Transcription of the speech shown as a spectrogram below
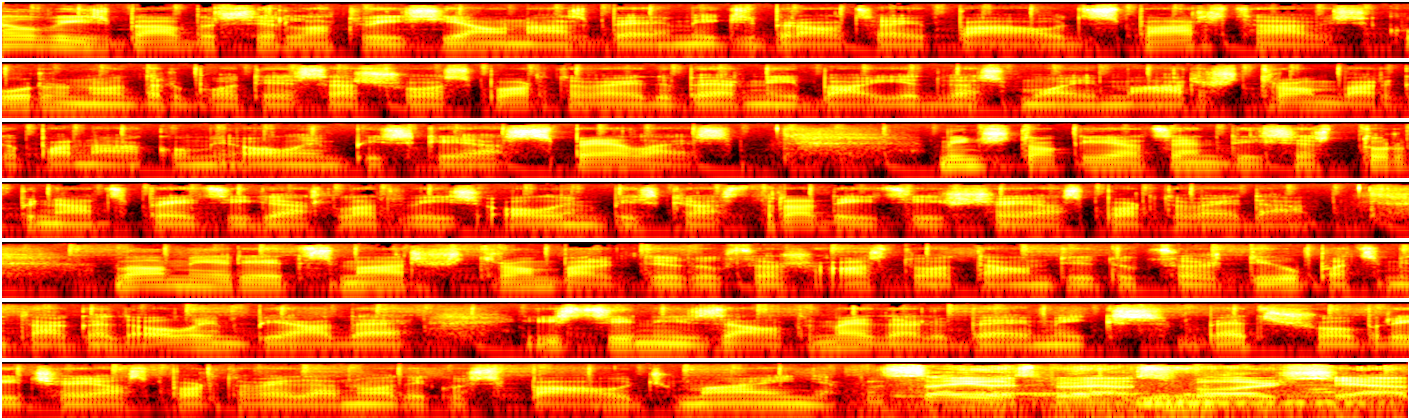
Helvijas Babers ir Latvijas jaunās BMX braucēju paaudzes pārstāvis, kuru nodarboties ar šo sporta veidu bērnībā iedvesmoja Māra Stromberga panākumi Olimpiskajās spēlēs. Viņš Tokijā centīsies turpināt spēcīgās Latvijas olimpiskās tradīcijas šajā sporta veidā. Valmierietis Māris Strombergs 2008. un 2012. gada olimpiādē izcīnīja zelta medaļu BMX, bet šobrīd šajā sporta veidā notikusi paudžu maiņa. Sajūta, protams, forši, jā,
